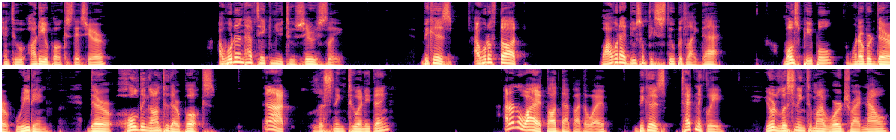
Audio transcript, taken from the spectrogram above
into audiobooks this year, I wouldn't have taken you too seriously. Because I would have thought, why would I do something stupid like that? Most people, whenever they're reading, they're holding on to their books. They're not listening to anything. I don't know why I thought that, by the way, because technically, you're listening to my words right now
